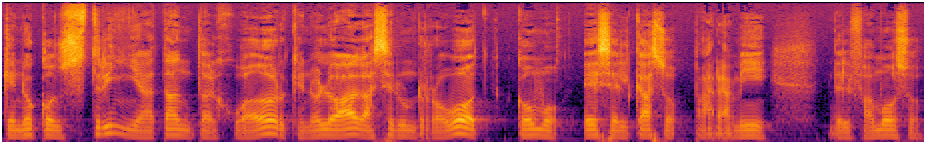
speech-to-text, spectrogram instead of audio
que no constriña tanto al jugador, que no lo haga ser un robot, como es el caso para mí del famoso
